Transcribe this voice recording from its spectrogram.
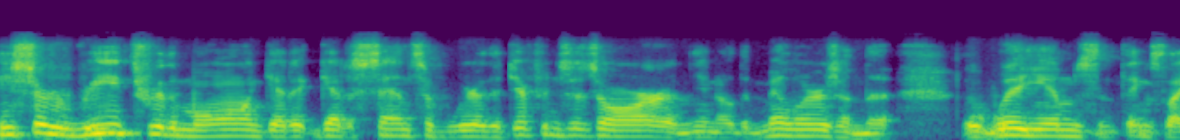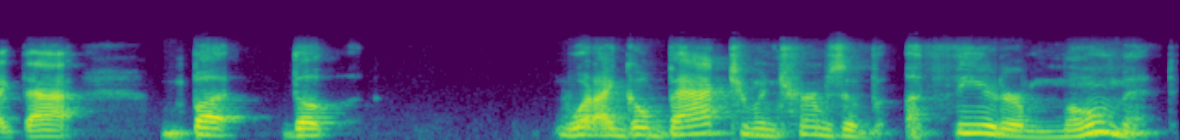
and you sort of read through them all and get it get a sense of where the differences are and you know the millers and the the williams and things like that. But the what I go back to in terms of a theater moment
